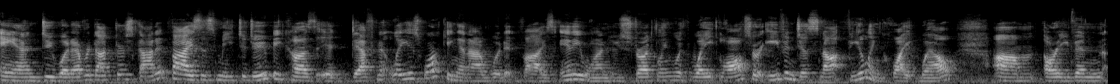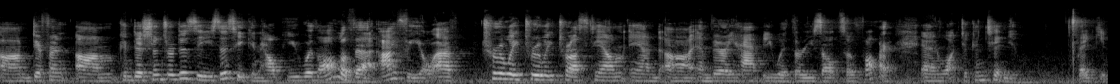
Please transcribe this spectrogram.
and do whatever Dr. Scott advises me to do because it definitely is working. And I would advise anyone who's struggling with weight loss or even just not feeling quite well um, or even um, different um, conditions or diseases, he can help you with all of that. I feel I've truly, truly trust him and uh, am very happy with the results so far and want to continue. Thank you.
